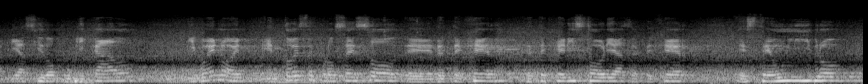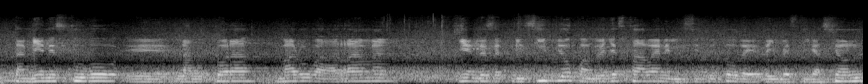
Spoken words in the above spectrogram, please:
había sido publicado. Y bueno, en, todo este proceso de, tejer, de tejer historias, de tejer este, un libro, también estuvo eh, la doctora Maru Guadarrama, quien desde el principio, cuando ella estaba en el Instituto de, Investigación,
